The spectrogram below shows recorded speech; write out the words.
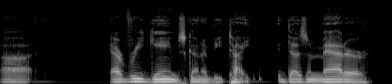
uh, every game's going to be tight. It doesn't matter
